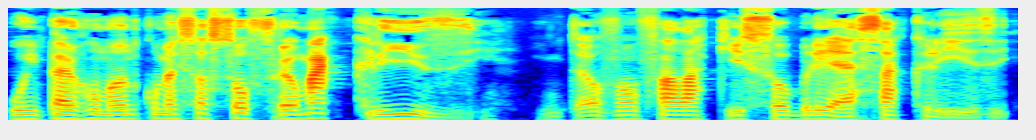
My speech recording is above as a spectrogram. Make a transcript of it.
o Império Romano começou a sofrer uma crise. Então vamos falar aqui sobre essa crise.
